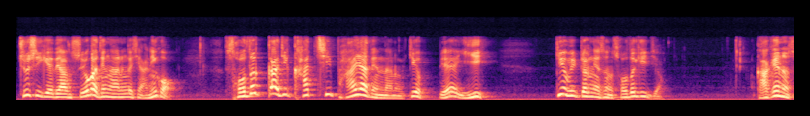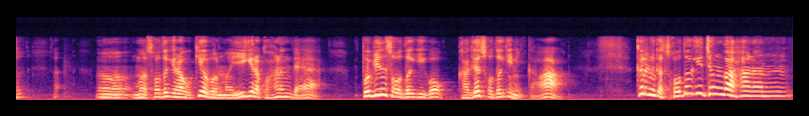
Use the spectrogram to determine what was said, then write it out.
주식에 대한 수요가 증가하는 것이 아니고 소득까지 같이 봐야 된다는 기업의 이익. 기업 입장에서는 소득이죠. 가게는 소, 어, 뭐 소득이라고 기업은 뭐 이익이라고 하는데 법인 소득이고 가계 소득이니까 그러니까 소득이 증가하는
